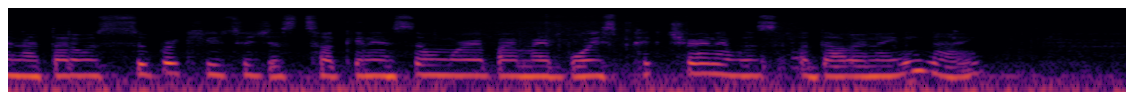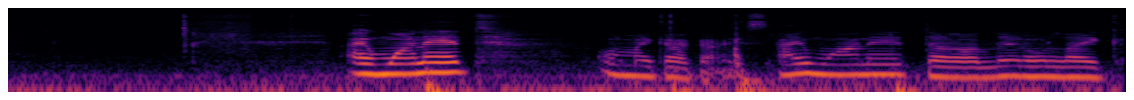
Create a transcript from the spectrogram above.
And I thought it was super cute to just tuck it in somewhere by my boy's picture. And it was $1.99. I wanted, oh my God, guys. I wanted the little like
